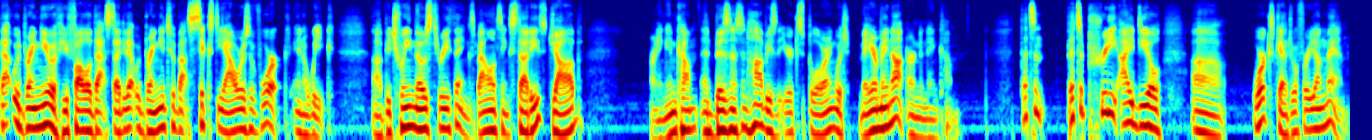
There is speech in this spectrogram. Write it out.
That would bring you, if you followed that study, that would bring you to about 60 hours of work in a week uh, between those three things balancing studies, job, earning income, and business and hobbies that you're exploring, which may or may not earn an income. That's, an, that's a pretty ideal uh, work schedule for a young man.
